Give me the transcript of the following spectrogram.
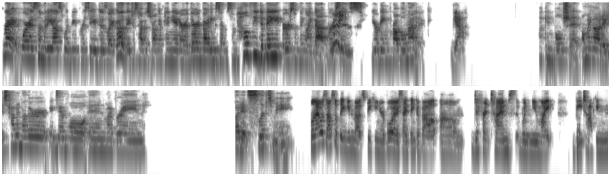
Right. Whereas somebody else would be perceived as like, oh, they just have a strong opinion or they're inviting some some healthy debate or something like that versus right. you're being problematic. Yeah. Fucking bullshit. Oh my God. I just had another example in my brain, but it slipped me. Well, I was also thinking about speaking your voice. I think about um, different times when you might be talking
